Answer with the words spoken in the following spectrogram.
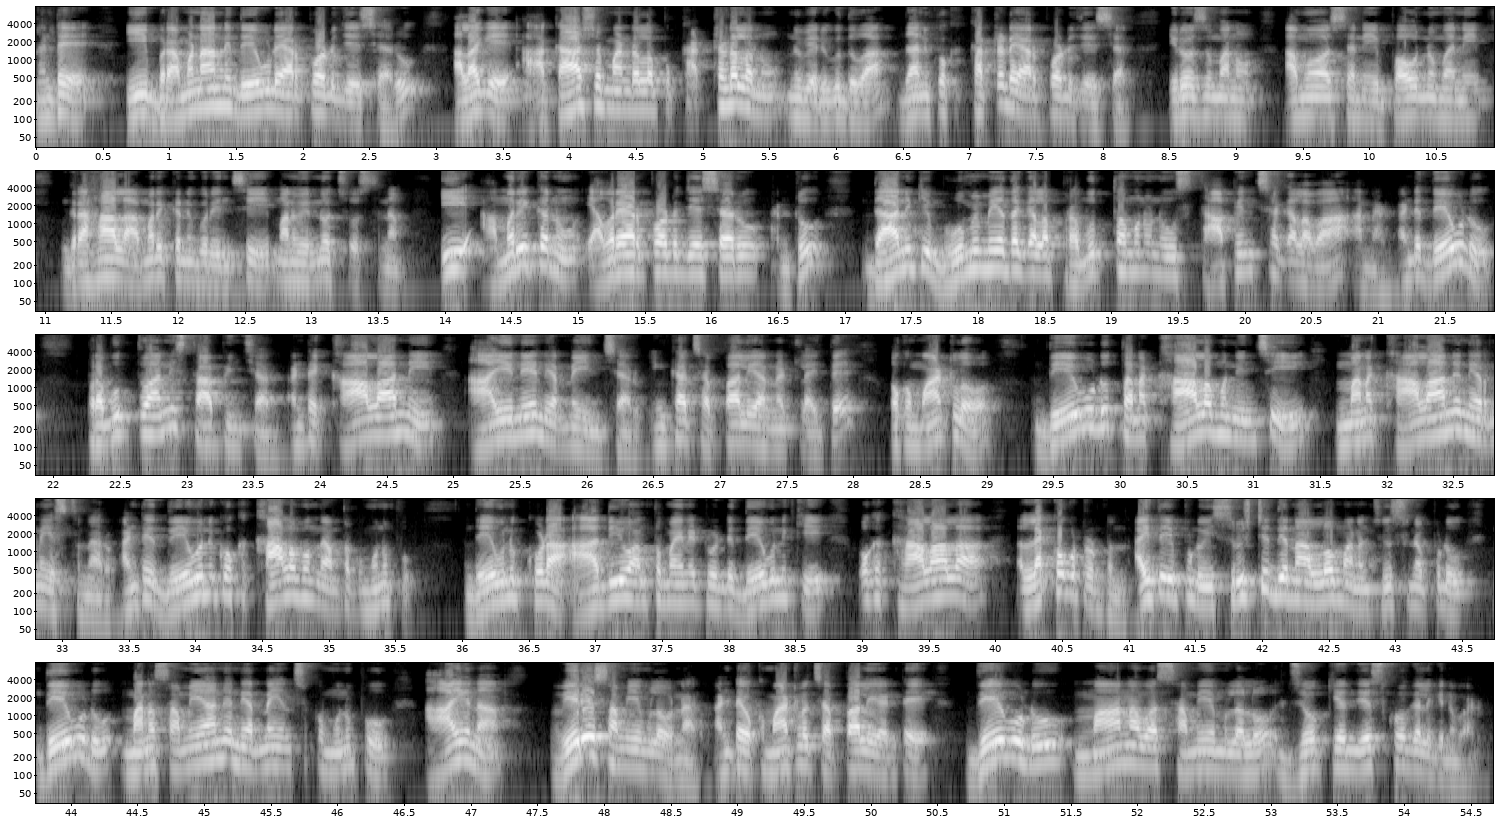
అంటే ఈ భ్రమణాన్ని దేవుడు ఏర్పాటు చేశారు. అలాగే ఆకాశ మండలపు కట్టడలను నువ్వు ఎరుగుదువా? దానికి ఒక కట్టడ ఏర్పాటు చేశారు. ఈరోజు మనం అమావాస్యని పౌర్ణమని గ్రహాల అమరికని గురించి మనం ఎన్నో చూస్తున్నాం. ఈ అమరికను ఎవరు ఏర్పాటు చేశారు అంటూ దానికి భూమి మీద గల ప్రభుత్వమును నువ్వు స్థాపించగలవా? అన్నాడు. అంటే దేవుడు ప్రభుత్వాన్ని స్థాపించారు. అంటే కాలాన్ని ఆయనే నిర్ణయించారు. ఇంకా చెప్పాలి అన్నట్లయితే ఒక మాటలో దేవుడు తన కాలము నుంచి మన కాలాన్ని నిర్ణయిస్తున్నారు. అంటే దేవునికి ఒక కాలం ఉంది అంతకు మునుపు. దేవునికి కూడా ఆది అంతమైనటువంటి దేవునికి ఒక కాలాల లెక్క ఒకటి ఉంటుంది. అయితే ఇప్పుడు ఈ సృష్టి దినాల్లో మనం చూసినప్పుడు దేవుడు మన సమయాన్ని నిర్ణయించక మునుపు ఆయన వేరే సమయంలో ఉన్నారు. అంటే ఒక మాటలో చెప్పాలి అంటే దేవుడు మానవ సమయములలో జోక్యం చేసుకోగలిగినవాడు.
